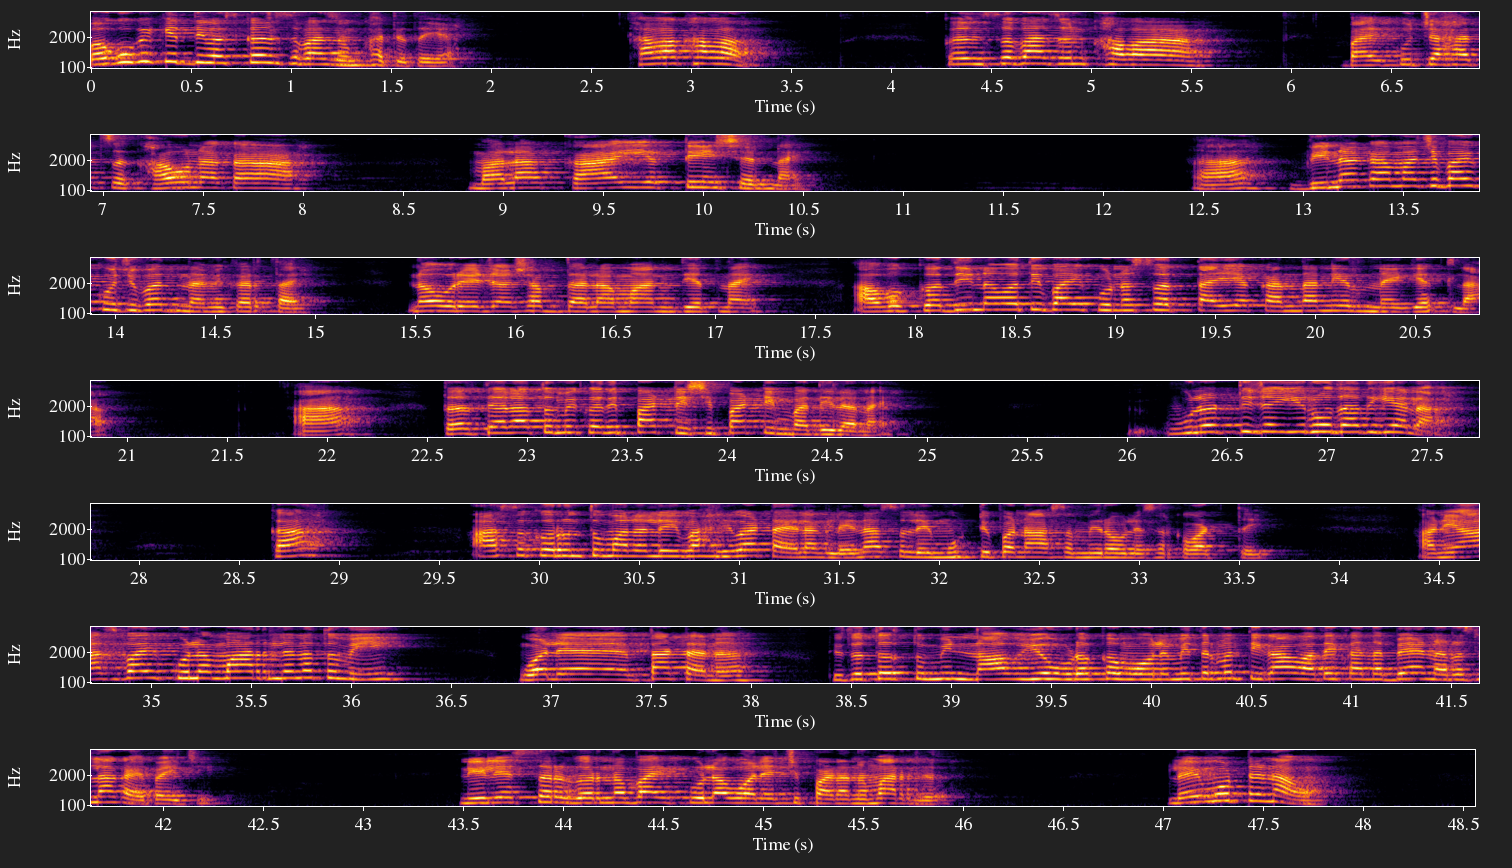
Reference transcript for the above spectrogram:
बघू की किती दिवस कंस भाजून खाते या. खावा खावा. कंस भाजून खावा. बायकोच्या हातचं खाऊ नका. मला काय एक टेन्शन नाही. हा? बिना कामाची बायकोची बदनामी करताय. नवऱ्याच्या शब्दाला मान देत नाही. अव कधी नव ती बायकोनं स्वतः एखादा निर्णय घेतला. हा? तर त्याला तुम्ही कधी पाठीशी पाठिंबा दिला नाही. उलट तिच्या विरोधात गेला. का? असं करून तुम्हाला लई भारी वाटायला लागले ना असं लई मोठीपणा असं मिरवल्यासारखं वाटतंय. आणि आज बायकोला मारलं ना तुम्ही वल्या ताटानं तिथं तर तुम्ही नाव एवढं कमवलं मी तर म्हणते गावात एखादा बॅनरच लागाय पाहिजे. निलेश सरगरनं बायकोला वल्याची पाडानं मारलं. लय मोठं नाव.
